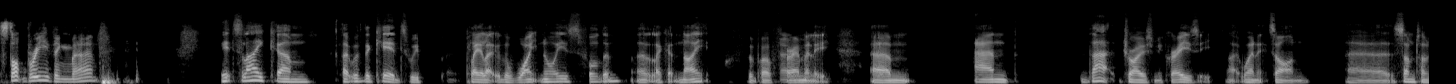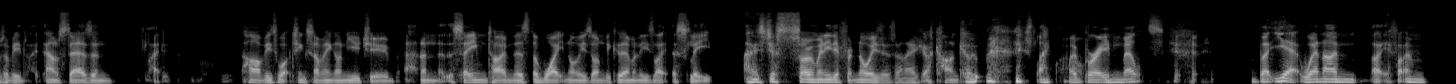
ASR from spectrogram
stop breathing, man. it's like um like with the kids, we play like the white noise for them, uh, like at night for both for Oh. Emily. Um and that drives me crazy. Like when it's on. Uh sometimes I'll be like downstairs and like Harvey's watching something on YouTube, and at the same time, there's the white noise on because Emily's like asleep, and it's just so many different noises, and I, I can't cope. it's like my brain melts. but yeah, when I'm like, if I'm,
